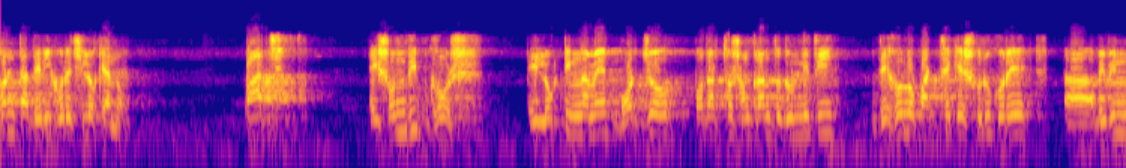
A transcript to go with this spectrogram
ঘণ্টা দেরি করেছিল কেন? পাঁচ, এই সন্দীপ ঘোষ, এই লোকটির নামে বর্জ্য পদার্থ সংক্রান্ত দুর্নীতি, দেহলোপাট থেকে শুরু করে বিভিন্ন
